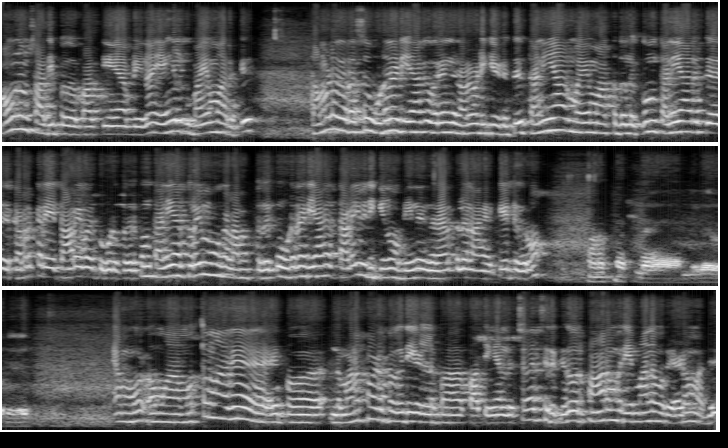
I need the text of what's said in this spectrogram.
மௌனம் சாதிப்பதை பார்த்தீங்க அப்படின்னா எங்களுக்கு பயமா இருக்கு. தமிழக அரசு உடனடியாக விரைந்து நடவடிக்கை எடுத்து தனியார் மயமாக்குதலுக்கும் தனியாருக்கு கடற்கரையை தாரை வார்த்து கொடுப்பதற்கும் தனியார் துறைமுகங்கள் அமைப்பதற்கும் உடனடியாக தடை விதிக்கணும் அப்படின்னு இந்த நேரத்துல நாங்க கேட்டுக்கிறோம். மொத்தமாக இப்போ இந்த மணப்பாடு பகுதிகளில் பா பார்த்தீங்க அந்த சர்ச் இருக்குது. ஒரு பாரம்பரியமான ஒரு இடம் அது.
